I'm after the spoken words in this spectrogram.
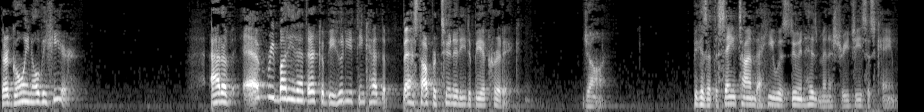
They're going over here. Out of everybody that there could be, who do you think had the best opportunity to be a critic? John. Because at the same time that he was doing his ministry, Jesus came.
